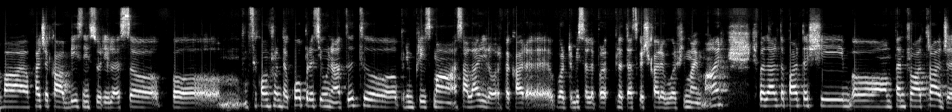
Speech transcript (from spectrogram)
va face ca businessurile să se confrunte cu o presiune atât prin prisma salariilor pe care vor trebui să le plătească și care vor fi mai mari și pe de altă parte și pentru a atrage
